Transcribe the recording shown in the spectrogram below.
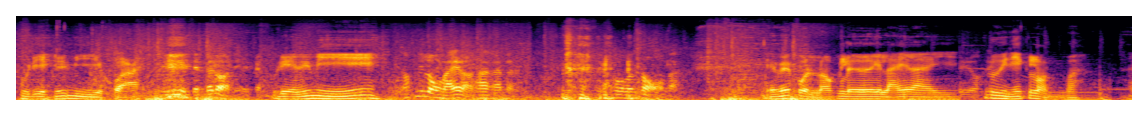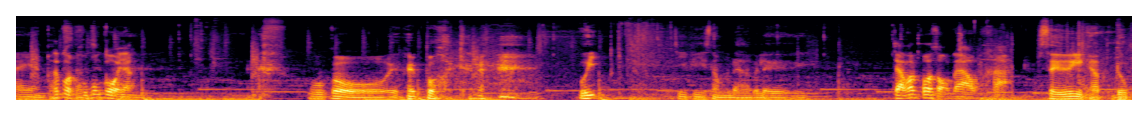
กูเดียไม่มีควายนี่เจ็ดไม่ดอดเนี่ยกันกูเดียไม่มีแล้วพี่ลงไรเหรอถ้างั้นอะโทรมาสองอะเดี๋ยวไม่ปลดล็อกเลยไลท์ไรเดี๋ยวลุยเน็กหล่อนวะใช่ยังแล้วปลดคุปโปโกะยังคุปโกะยังไม่ปลดอุ้ย GP สองดาวไปเลยจำว่าโปรสองดาวค่ะ ซื้ออีกครับดุ๊บ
